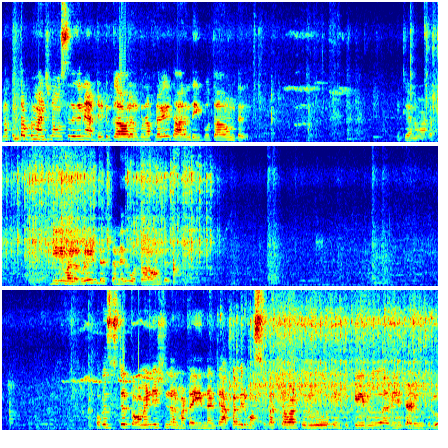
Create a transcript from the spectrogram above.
నాకు కుట్టప్పుడు మంచిగా వస్తుంది కానీ అర్జెంటుగా కావాలనుకున్నప్పుడే దారం దిగిపోతూ ఉంటుంది. ఇట్లా అనమాట దీనివల్ల కూడా ఇంట్రెస్ట్ అనేది పోతూ ఉంటుంది. ఒక సిస్టర్ కామెంట్ చేసింది అనమాట ఏంటంటే అక్క మీరు మస్తు కష్టపడుతురు హెల్త్ కేర్ అదేసి అడుగుతురు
